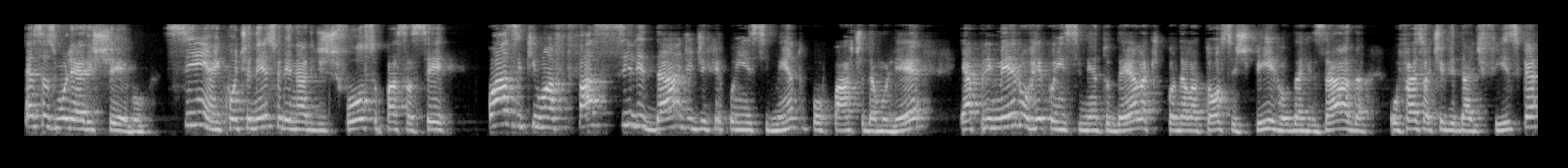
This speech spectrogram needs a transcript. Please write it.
Essas mulheres chegam, sim, a incontinência urinária de esforço passa a ser quase que uma facilidade de reconhecimento por parte da mulher. É o primeiro reconhecimento dela, que quando ela tosse, espirra ou dá risada, ou faz atividade física,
